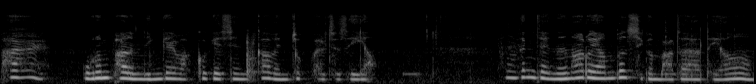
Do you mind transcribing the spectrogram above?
팔, 오른팔은 링겔 맞고 계시니까 왼쪽 팔 주세요. 항생제는 하루에 한 번씩은 맞아야 돼요.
